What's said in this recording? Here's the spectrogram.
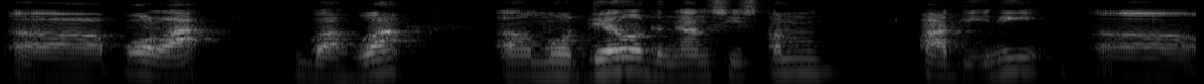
eh, pola bahwa eh, model dengan sistem padi ini eh,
